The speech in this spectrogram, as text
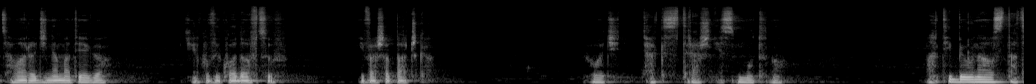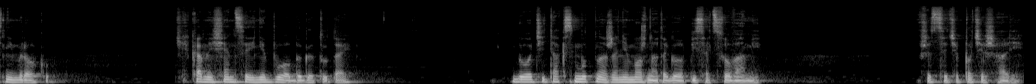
Cała rodzina Matiego, kilku wykładowców i wasza paczka. Było ci tak strasznie smutno. Mati był na ostatnim roku. Kilka miesięcy i nie byłoby go tutaj. Było ci tak smutno, że nie można tego opisać słowami. Wszyscy cię pocieszali.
